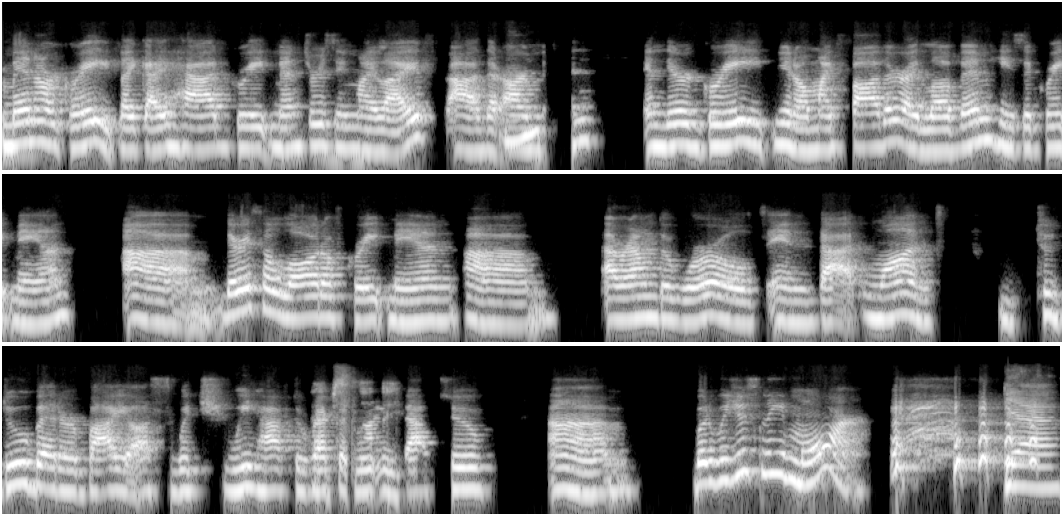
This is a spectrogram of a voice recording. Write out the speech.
men are great. Like I had great mentors in my life uh, that mm-hmm. are men and they're great. You know, my father, I love him. He's a great man. Um, there is a lot of great men um, around the world and that want to do better by us, which we have to recognize Absolutely. that too. Um, but we just need more. yeah.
